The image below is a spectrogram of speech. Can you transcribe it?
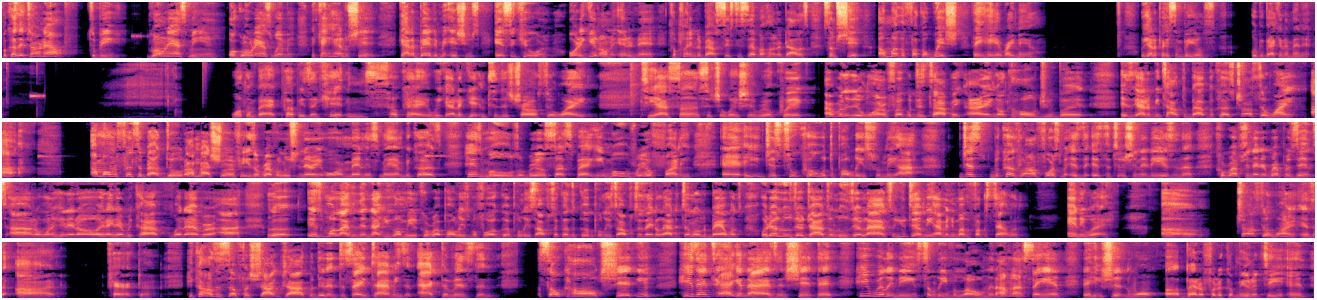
Because they turn out to be grown ass men or grown ass women that can't handle shit, got abandonment issues, insecure, or they get on the internet complaining about $6,700, some shit a motherfucker wish they had right now. We gotta pay some bills. We'll be back in a minute. Welcome back, puppies and kittens. Okay, we gotta get into this Charleston White T.I. Son situation real quick I really didn't want to fuck with this topic. I ain't gonna hold you, but it's got to be talked about because Charleston White, I, I'm on the fence about dude. I'm not sure if he's a revolutionary or a menace, man, because his moves are real suspect. He moved real funny, and he just too cool with the police for me. I just because law enforcement is the institution it is and the corruption that it represents, I don't want to hear that. Oh, it ain't every cop, whatever. I look. It's more likely than not you gonna meet a corrupt police before a good police officer, because the good police officers ain't allowed to tell all the bad ones, or they'll lose their jobs or lose their lives. So you tell me how many motherfuckers telling. Anyway, um, Charleston White is an odd character. He calls himself a shock jock, but then at the same time, he's an activist and so called shit. He's antagonizing shit that he really needs to leave alone. And I'm not saying that he shouldn't want uh, better for the community and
